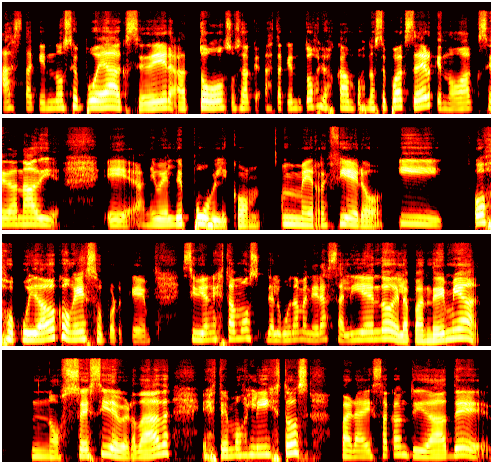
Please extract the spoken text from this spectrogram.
hasta que no se pueda acceder a todos, o sea, hasta que en todos los campos no se puede acceder, que no acceda nadie eh, a nivel de público, me refiero. Y ojo, cuidado con eso, porque si bien estamos de alguna manera saliendo de la pandemia, no sé si de verdad estemos listos para esa cantidad de,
